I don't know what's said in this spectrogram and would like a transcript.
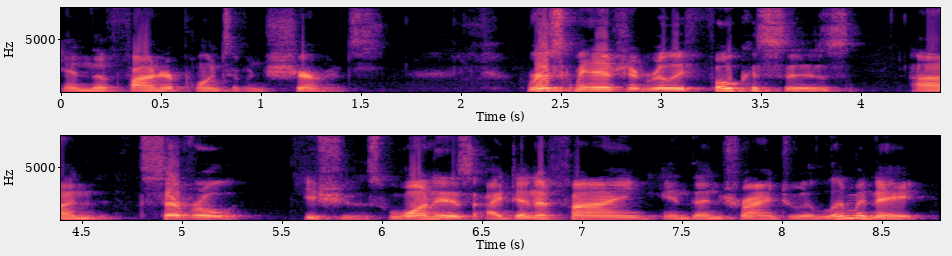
and the finer points of insurance. Risk management really focuses on several issues. One is identifying and then trying to eliminate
